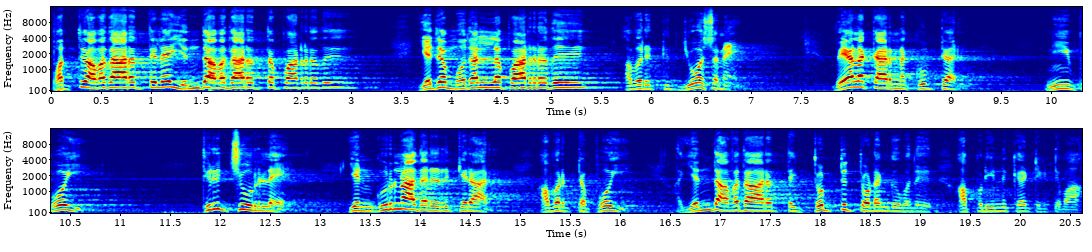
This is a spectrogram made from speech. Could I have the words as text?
பத்து அவதாரத்திலே எந்த அவதாரத்தை பாடுறது? எதை முதல்ல பாடுறது? அவருக்கு யோசனை. வேலைக்காரனை கூப்பிட்டார் நீ போய் திருச்சூரில் என் குருநாதர் இருக்கிறார். அவர்கிட்ட போய் எந்த அவதாரத்தை தொட்டு தொடங்குவது? அப்படின்னு கேட்டுக்கிட்டு வா.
